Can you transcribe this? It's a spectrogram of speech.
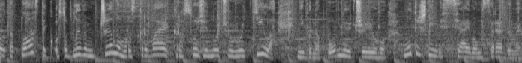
Органічне та пластик особливим чином розкриває красу жіночого тіла, ніби наповнюючи його внутрішнім сяйвом середини.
